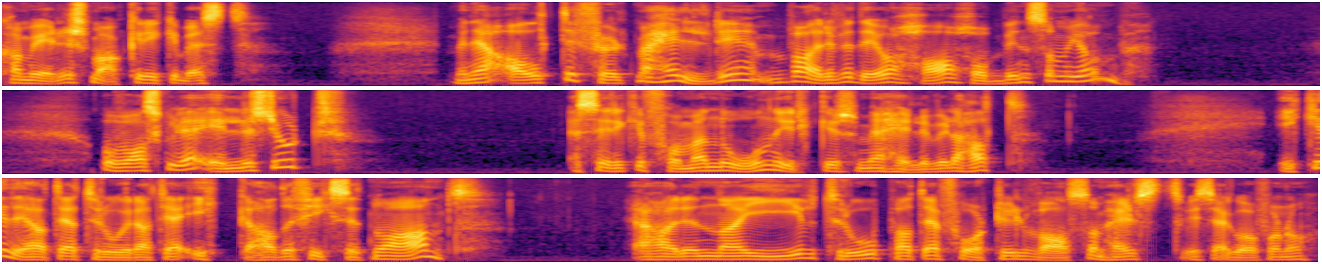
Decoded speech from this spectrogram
kameler smaker ikke best. Men jeg har alltid følt meg heldig bare ved det å ha hobbyen som jobb. Og hva skulle jeg ellers gjort? Jeg ser ikke for meg noen yrker som jeg heller ville hatt. Ikke det at jeg tror at jeg ikke hadde fikset noe annet. Jeg har en naiv tro på at jeg får til hva som helst hvis jeg går for noe.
